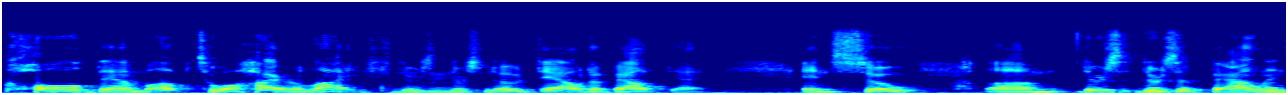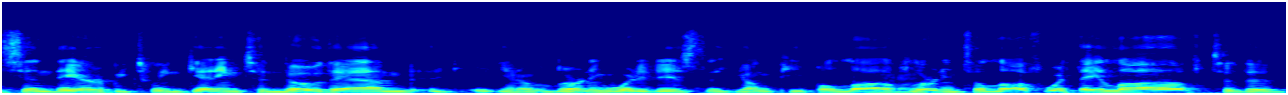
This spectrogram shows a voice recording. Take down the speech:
called them up to a higher life. There's Mhm. there's no doubt about that. And so um, there's there's a balance in there between getting to know them, you know, learning what it is that young people love, learning to love what they love to the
